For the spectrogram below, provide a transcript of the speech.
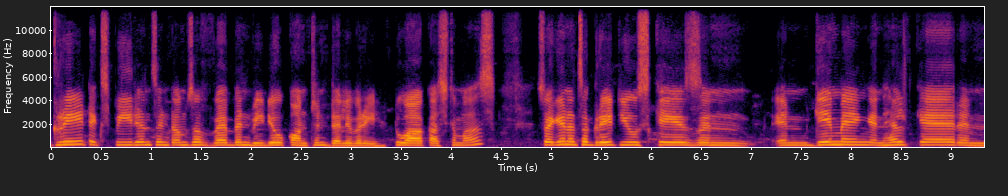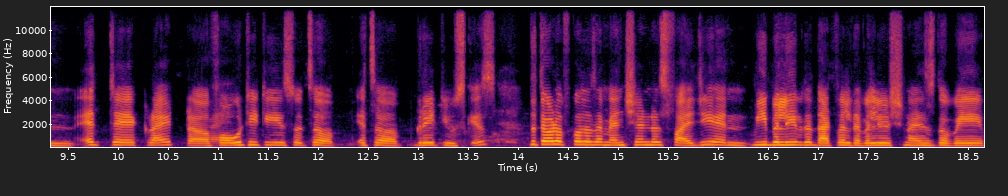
great experience in terms of web and video content delivery to our customers. So again, it's a great use case in in gaming, in healthcare, in edtech, right? Uh, For OTT, so it's a it's a great use case. The third, of course, as I mentioned, is 5G, and we believe that that will revolutionize the way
